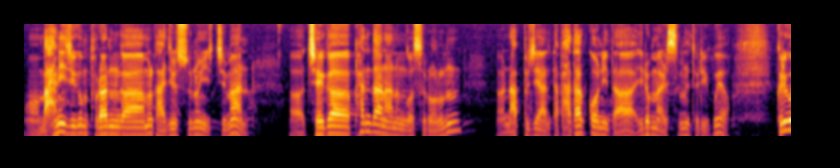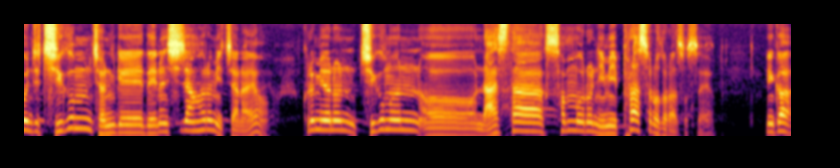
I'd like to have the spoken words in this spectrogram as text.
어, 많이 지금 불안감을 가질 수는 있지만 어, 제가 판단하는 것으로는 어, 나쁘지 않다, 바닥권이다 이런 말씀을 드리고요. 그리고 이제 지금 전개되는 시장 흐름 있잖아요. 그러면은 지금은 어, 나스닥 선물은 이미 플러스로 돌아섰어요. 그러니까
